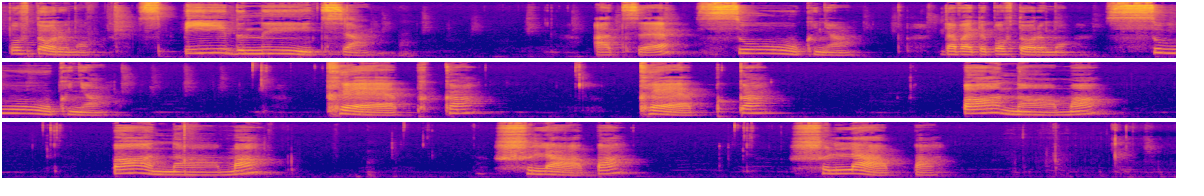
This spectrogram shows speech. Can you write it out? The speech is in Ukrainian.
Повторимо спідниця. А це сукня. Давайте повторимо сукня. Кепка. Кепка. Панама. Панама. Шляпа. Шляпа.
